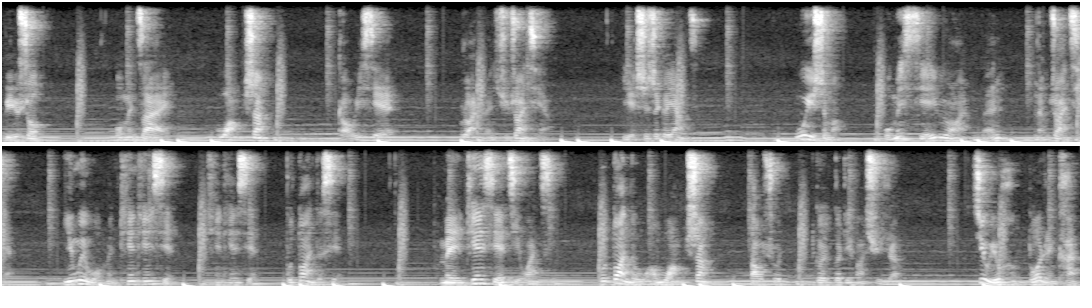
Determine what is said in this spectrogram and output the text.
比如说，我们在网上搞一些。软文去赚钱也是这个样子。为什么我们写软文能赚钱？因为我们天天写，天天写，不断的写，每天写几万字，不断的往网上到处各个地方去扔，就有很多人看。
